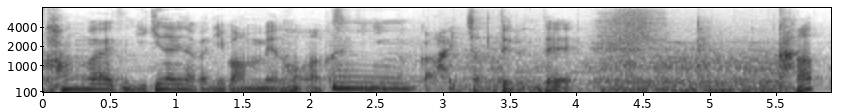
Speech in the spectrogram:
考えずにいきなりなんか2番目のなんか責任感から入っちゃってるんでかなって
